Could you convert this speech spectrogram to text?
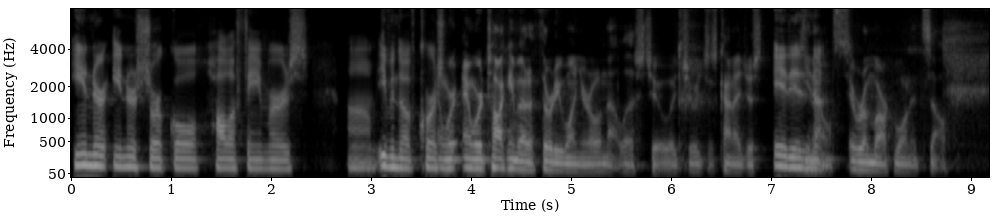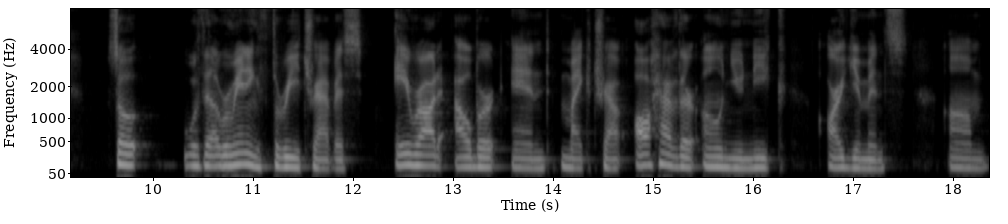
inner inner circle Hall of Famers. Um, even though, of course, And we're and we're talking about a 31 year old in that list too, which which is kind of just it is you know remarkable in itself. So with the remaining three, Travis, A Rod, Albert, and Mike Trout all have their own unique arguments. Um,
